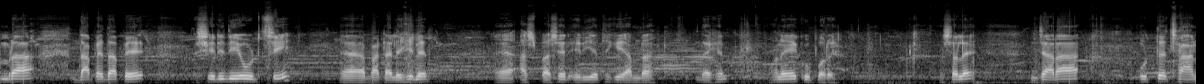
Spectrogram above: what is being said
আমরা দাপে দাপে সিঁড়ি দিয়ে উঠছি বাটালি হিলের আশপাশের এরিয়া থেকে আমরা দেখেন অনেক উপরে। আসলে যারা উঠতে চান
